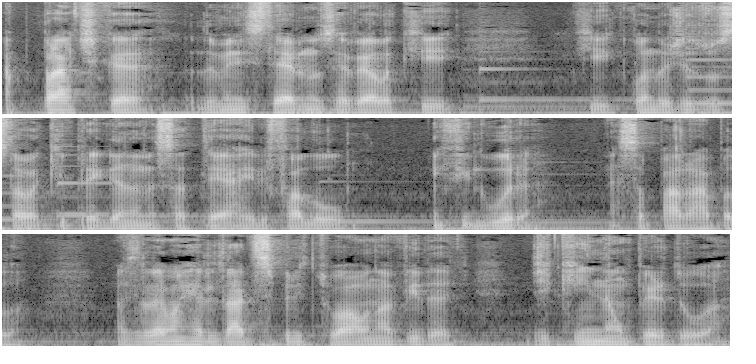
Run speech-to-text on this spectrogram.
A prática do ministério nos revela que que quando Jesus estava aqui pregando nessa terra, ele falou em figura essa parábola, mas ela é uma realidade espiritual na vida de quem não perdoa.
